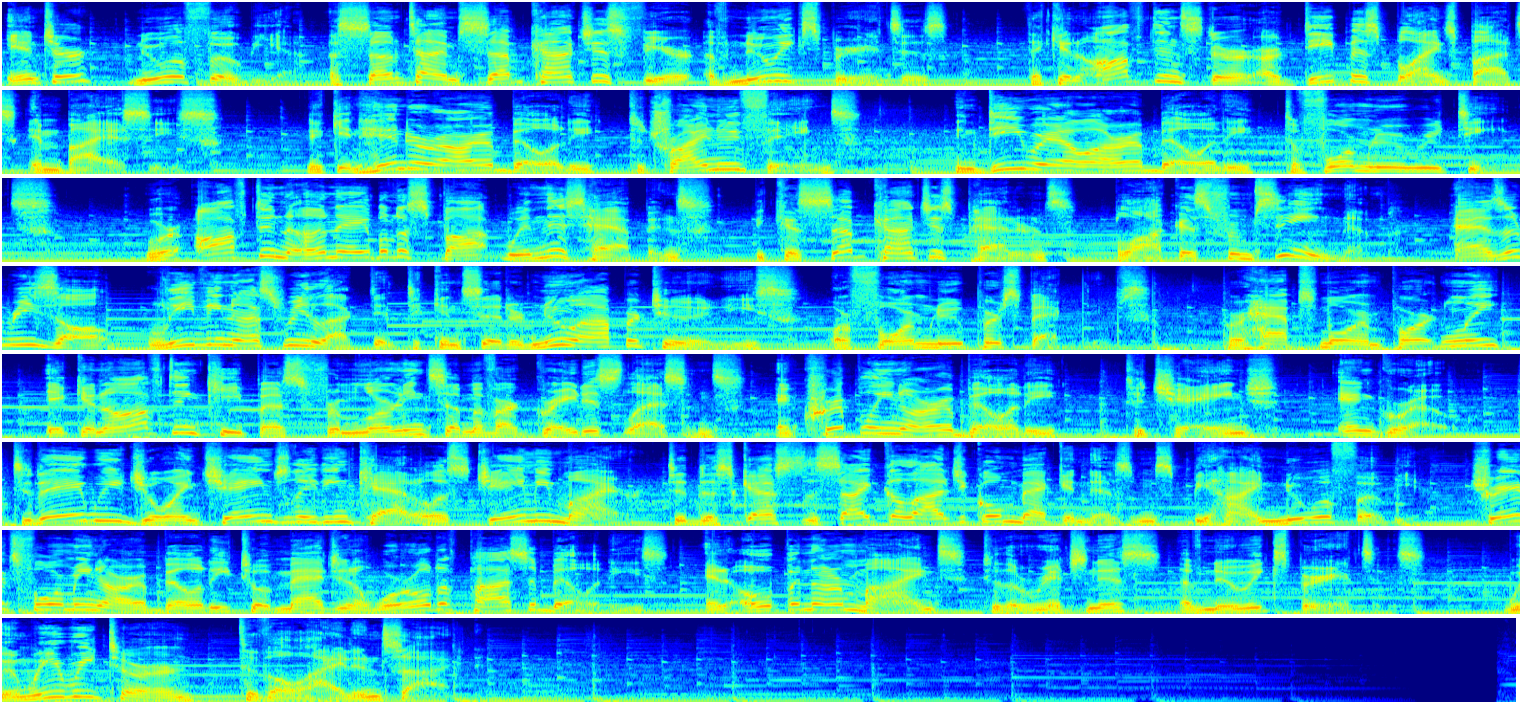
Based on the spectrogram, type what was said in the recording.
Enter neophobia, a sometimes subconscious fear of new experiences that can often stir our deepest blind spots and biases. It can hinder our ability to try new things and derail our ability to form new routines. We're often unable to spot when this happens because subconscious patterns block us from seeing them as a result, leaving us reluctant to consider new opportunities or form new perspectives. Perhaps more importantly, it can often keep us from learning some of our greatest lessons and crippling our ability to change and grow. Today, we join change leading catalyst Jamie Meyer to discuss the psychological mechanisms behind neophobia, transforming our ability to imagine a world of possibilities and open our minds to the richness of new experiences when we return to the light inside.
